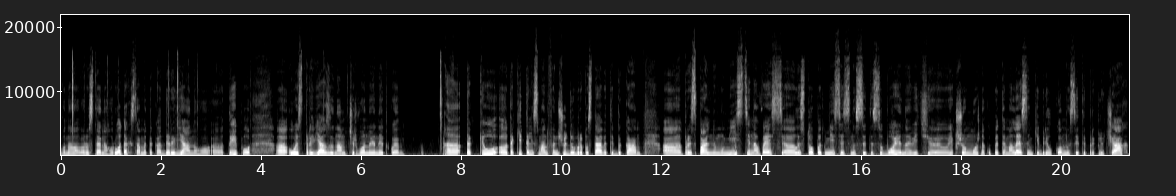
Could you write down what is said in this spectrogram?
вона росте на городах, саме така дерев'яного е, типу. Е, Ось прив'язана червоною ниткою. Таку, такий талісман феншуй добре поставити бикам при спальному місці на весь е, листопад місяць, носити з собою, навіть е, якщо можна купити малесенький брілком, носити при ключах.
